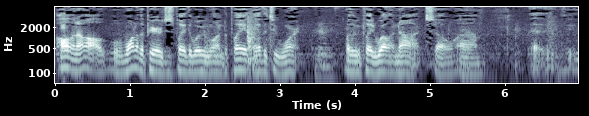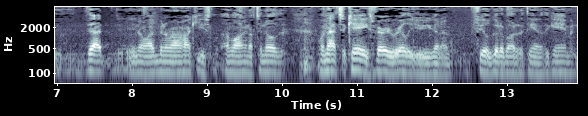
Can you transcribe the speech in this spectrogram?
all in all, one of the periods just played the way we wanted to play it, and the other two weren't, whether we played well or not. So, um, uh, that you know, I've been around hockey long enough to know that when that's the case, very rarely you're going to feel good about it at the end of the game, and,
